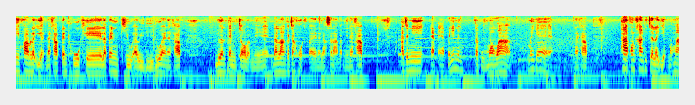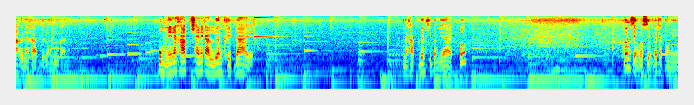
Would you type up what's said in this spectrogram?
มีความละเอียดนะครับ เป็น 2K และเป็น QLED ด้วยนะครับ เลื่อนเต็มจอแบบนี้ ด้านล่างก็จะหดไปในลักษณะแบบนี้นะครับ อาจจะมีแอบแอบไปนิดนึง แต่ผมมองว่าไม่แย่นะครับ ภาพค่อนข้างที่จะละเอียดมากๆเลยนะครับ เดี๋ยวลองดูกัน ปุ่มนี้นะครับใช้ในการเลื่อนคลิปได้นะครับเลื่อนคลิปแบบนี้ได้ปุ๊บเพิ่มเสียงลดเสียงก็จากตรงนี้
